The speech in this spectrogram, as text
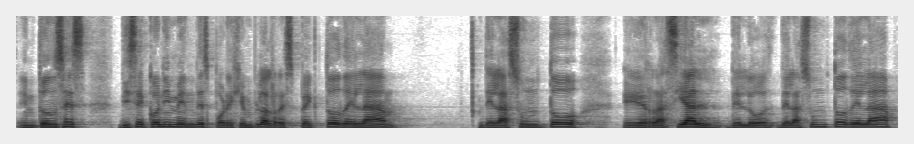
Entonces, dice Connie Méndez, por ejemplo, al respecto de la, del asunto eh, racial, de lo, del asunto de la,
